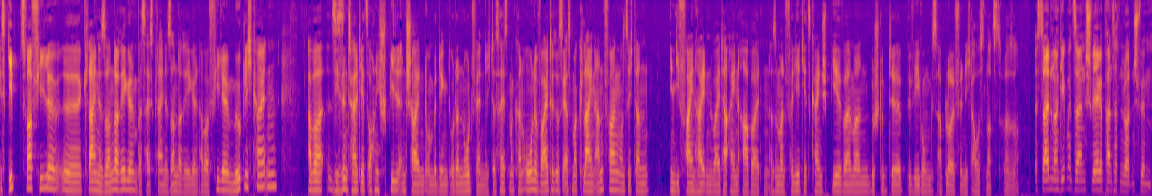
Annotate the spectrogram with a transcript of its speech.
es gibt zwar viele äh, kleine Sonderregeln, was heißt kleine Sonderregeln, aber viele Möglichkeiten, aber sie sind halt jetzt auch nicht spielentscheidend unbedingt oder notwendig. Das heißt, man kann ohne weiteres erstmal klein anfangen und sich dann in die Feinheiten weiter einarbeiten. Also man verliert jetzt kein Spiel, weil man bestimmte Bewegungsabläufe nicht ausnutzt oder so. Es sei denn, man geht mit seinen schwer gepanzerten Leuten schwimmen.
